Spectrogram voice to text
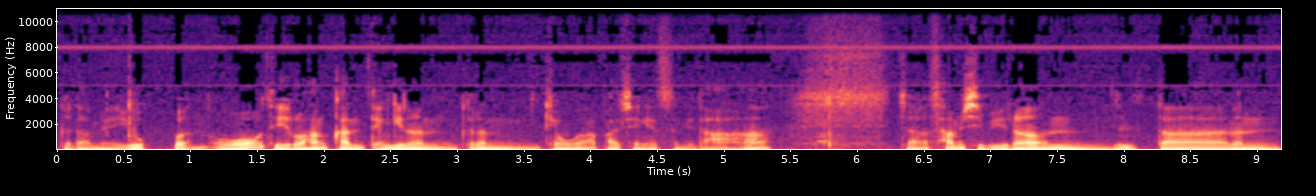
그 다음에 6번, 5 뒤로 한 칸 땡기는 그런 경우가 발생했습니다. 자, 31은 일단은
